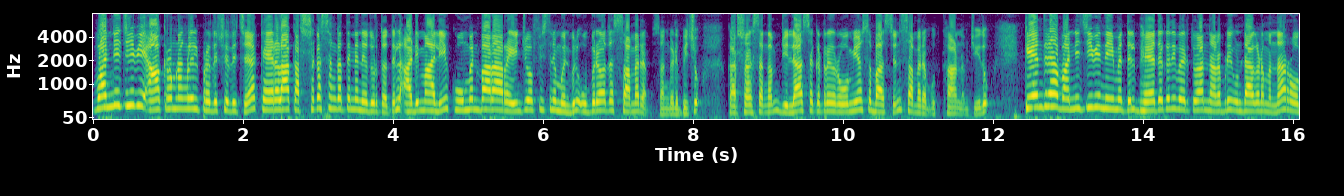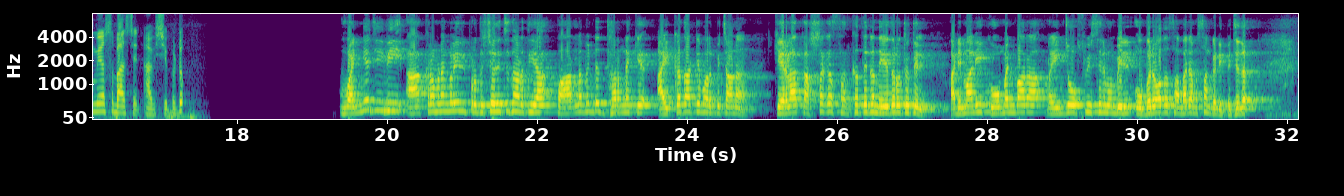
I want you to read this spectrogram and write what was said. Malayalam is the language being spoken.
വന്യജീവി ആക്രമണങ്ങളിൽ പ്രതിഷേധിച്ച് കേരള കർഷക സംഘത്തിന്റെ നേതൃത്വത്തിൽ അടിമാലി കൂമ്പൻപാറ റേഞ്ച് ഓഫീസിന് മുൻപിൽ ഉപരോധ സമരം സംഘടിപ്പിച്ചു. കർഷക സംഘം ജില്ലാ സെക്രട്ടറി റോമിയോ സെബാസ്റ്റ്യൻ സമരം ഉദ്ഘാടനം ചെയ്തു. കേന്ദ്ര വന്യജീവി നിയമത്തിൽ ഭേദഗതി വരുത്തുവാൻ നടപടി ഉണ്ടാകണമെന്ന് റോമിയോ സെബാസ്റ്റ്യൻ ആവശ്യപ്പെട്ടു. വന്യജീവി ആക്രമണങ്ങളിൽ പ്രതിഷേധിച്ച് നടത്തിയ പാർലമെന്റ് ധർണയ്ക്ക് ഐക്യദാർഢ്യം അർപ്പിച്ചാണ് കേരള കർഷക സംഘത്തിന്റെ നേതൃത്വത്തിൽ അടിമാലി കൂമൻപാറ റേഞ്ച് ഓഫീസിന് മുമ്പിൽ ഉപരോധ സമരം സംഘടിപ്പിച്ചത്.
